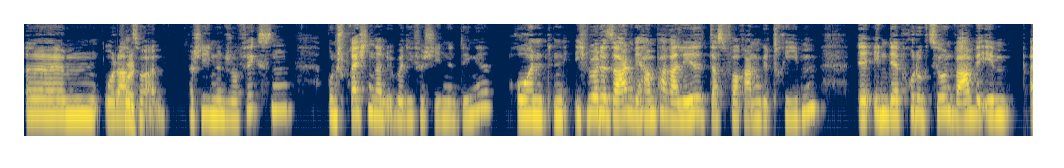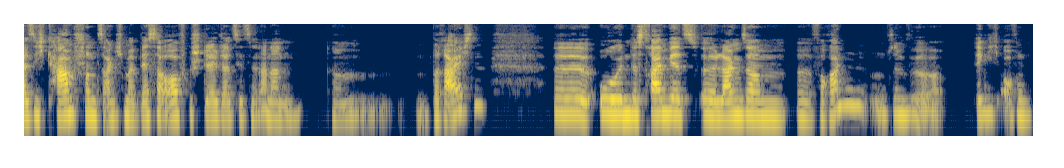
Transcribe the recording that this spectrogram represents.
ähm, oder cool. zu verschiedenen Joe-Fixen und sprechen dann über die verschiedenen Dinge. Und ich würde sagen, wir haben parallel das vorangetrieben. Äh, in der Produktion waren wir eben, als ich kam, schon, sage ich mal, besser aufgestellt als jetzt in anderen ähm, Bereichen. Äh, und das treiben wir jetzt äh, langsam äh, voran sind wir, denke ich, auf einem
